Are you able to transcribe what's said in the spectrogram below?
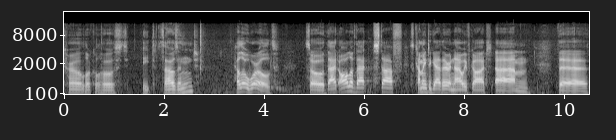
curl localhost 8000, Hello World. So that all of that stuff is coming together, and now we've got um, the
